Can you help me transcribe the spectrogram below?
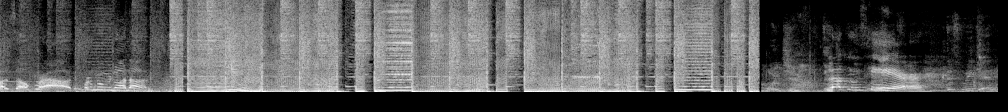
I'm so proud. We're moving on up. Look who's here. This weekend.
